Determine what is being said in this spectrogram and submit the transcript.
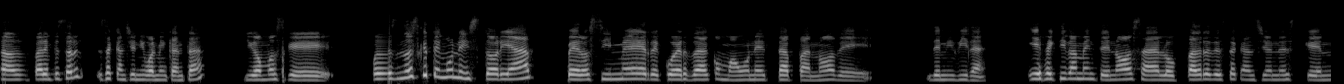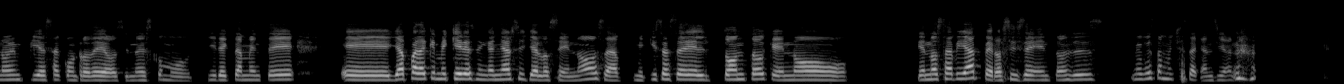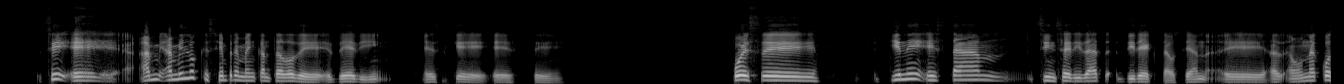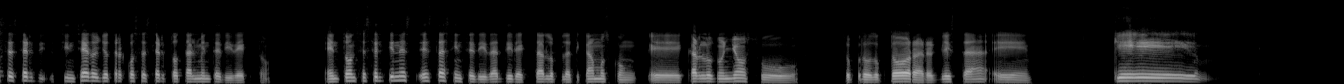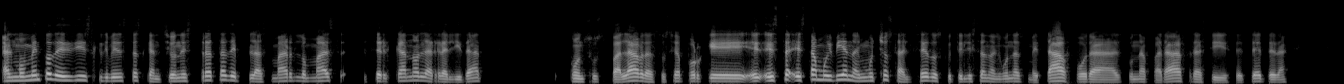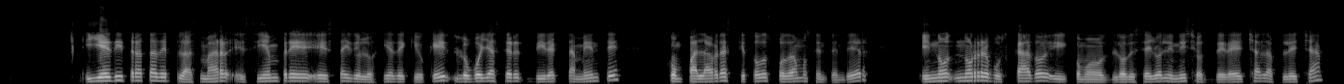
Ah, para empezar, esa canción igual me encanta. Digamos que, pues no es que tenga una historia, pero sí me recuerda como a una etapa, ¿no? De, de mi vida. Y efectivamente, ¿no? O sea, lo padre de esta canción es que no empieza con rodeos, sino es como directamente, eh, ya para qué me quieres engañar si ya lo sé, ¿no? O sea, me quise hacer el tonto que no, que no sabía, pero sí sé. Entonces, me gusta mucho esta canción. Sí, eh, a mí, a mí lo que siempre me ha encantado de, de Eddie es que, este, pues, eh, tiene esta mm, sinceridad directa, o sea, eh, una cosa es ser sincero y otra cosa es ser totalmente directo. Entonces, él tiene es- esta sinceridad directa, lo platicamos con eh, Carlos Muñoz, su, productor, arreglista, eh, que al momento de escribir estas canciones trata de plasmar lo más cercano a la realidad con sus palabras, o sea, porque e- está, muy bien, hay muchos salseros que utilizan algunas metáforas, una paráfrasis, etcétera, y Eddie trata de plasmar eh, siempre esta ideología de que, ok, lo voy a hacer directamente con palabras que todos podamos entender y no, no rebuscado y como lo decía yo al inicio, derecha la flecha.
